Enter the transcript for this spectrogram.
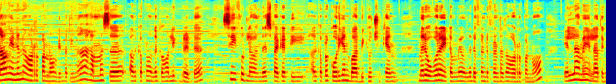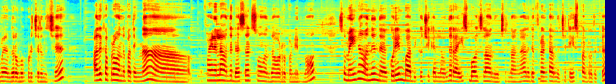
நாங்கள் என்னென்ன ஆர்டர் பண்ணோம் அப்படின்னு பார்த்தீங்கன்னா ஹம்மஸு அதுக்கப்புறம் வந்து கார்லிக் ப்ரெட்டு சீ ஃபுட்டில் வந்து ஸ்பெகட்டி அதுக்கப்புறம் கொரியன் பார்பிக்யூ சிக்கன் இது மாதிரி ஒவ்வொரு ஐட்டமுமே வந்து டிஃப்ரெண்ட் டிஃப்ரெண்ட்டாக தான் ஆர்டர் பண்ணோம். எல்லாமே எல்லாத்துக்குமே வந்து ரொம்ப பிடிச்சிருந்துச்சு. அதுக்கப்புறம் வந்து பார்த்திங்கன்னா ஃபைனலாக வந்து டெசர்ட்ஸும் வந்து ஆர்டர் பண்ணியிருந்தோம் ஸோ மெயினாக வந்து இந்த கொரியன் பார்பிக்யூ சிக்கனில் வந்து ரைஸ் பால்ஸ்லாம் வந்து வச்சுருந்தாங்க. அது டிஃப்ரெண்ட்டாக இருந்துச்சு டேஸ்ட் பண்ணுறதுக்கு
